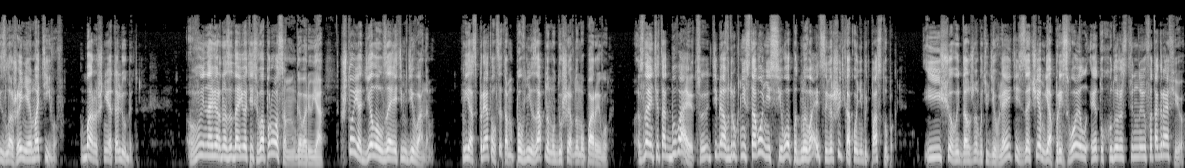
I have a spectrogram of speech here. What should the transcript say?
изложение мотивов. Барышни это любят. «Вы, наверное, задаетесь вопросом, — говорю я, — что я делал за этим диваном? Я спрятался там по внезапному душевному порыву. Знаете, так бывает. Тебя вдруг ни с того ни с сего подмывает совершить какой-нибудь поступок. И еще вы, должно быть, удивляетесь, зачем я присвоил эту художественную фотографию.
